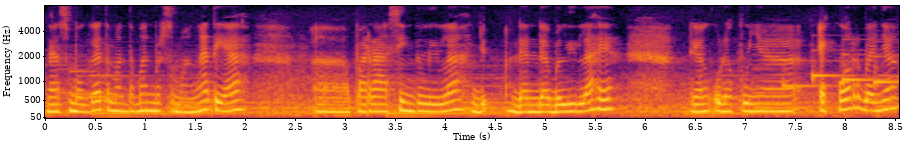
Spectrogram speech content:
Nah, semoga teman-teman bersemangat ya uh, para singgelilah dan double-lilah ya yang udah punya ekor banyak.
